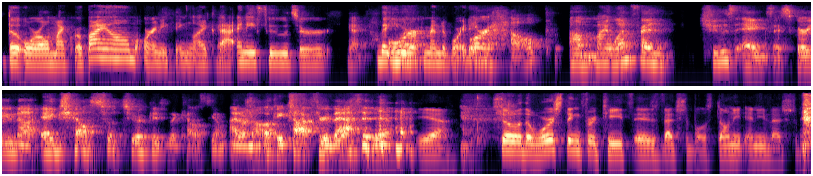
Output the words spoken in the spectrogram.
the oral microbiome or anything like yeah. that? Any foods or yeah. that you would recommend avoiding? or help. Um, my one friend choose eggs. I swear you not eggshells. It because of the calcium. I don't know. Okay, talk through that. yeah, yeah. So the worst thing for teeth is vegetables. Don't eat any vegetables.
